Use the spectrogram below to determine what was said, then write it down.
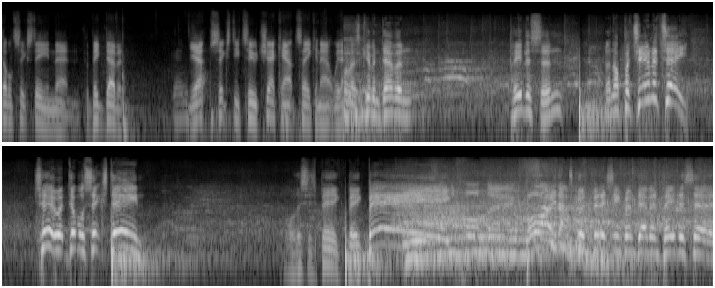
Double 16 then for Big Devon. Yeah, 62 checkout taken out with. Well, it's given Devon Petersen an opportunity. Two at double 16. Oh, this is big, big, big! Boy, that's good finishing from Devon Petersen.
